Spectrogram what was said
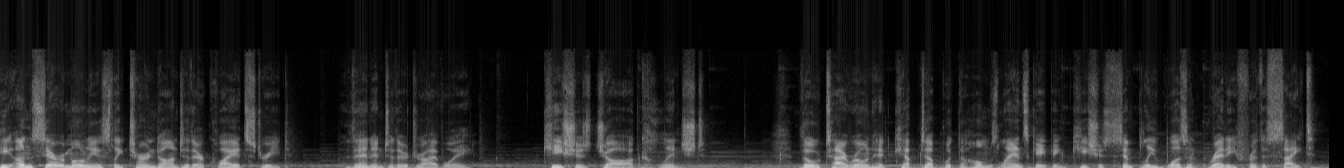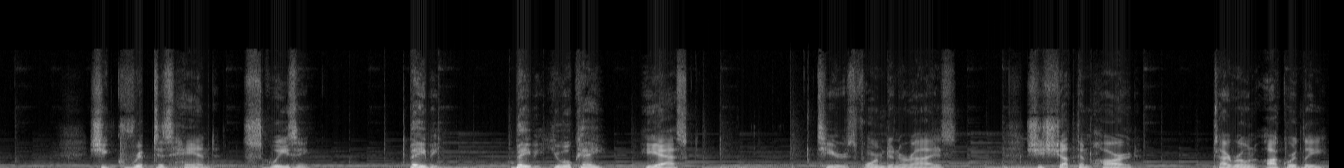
He unceremoniously turned onto their quiet street, then into their driveway. Keisha's jaw clenched. Though Tyrone had kept up with the home's landscaping, Keisha simply wasn't ready for the sight. She gripped his hand, squeezing. Baby, baby, you okay? he asked. Tears formed in her eyes. She shut them hard. Tyrone awkwardly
